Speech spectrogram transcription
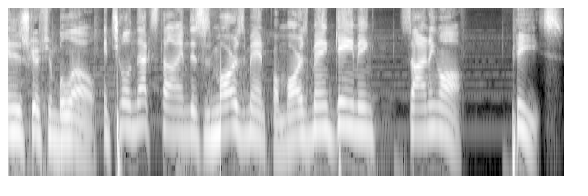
in the description below. Until next time, this is Marsman from Marsman Gaming signing off. Peace.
